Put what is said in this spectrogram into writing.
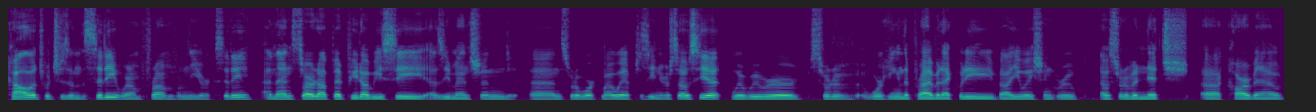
College, which is in the city where I'm from, from New York City. And then started up at PwC, as you mentioned, and sort of worked my way up to senior associate, where we were sort of working in the private equity valuation group. That was sort of a niche uh, carve out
